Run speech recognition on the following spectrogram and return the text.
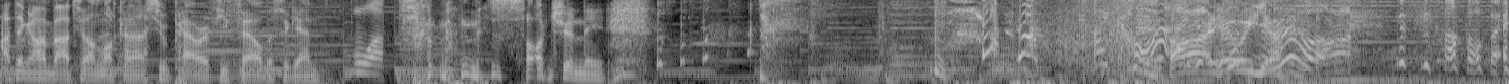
I think I'm about to unlock a superpower if you fail this again. What? Misogyny. I can't. All I right, here we go. Through. no way.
